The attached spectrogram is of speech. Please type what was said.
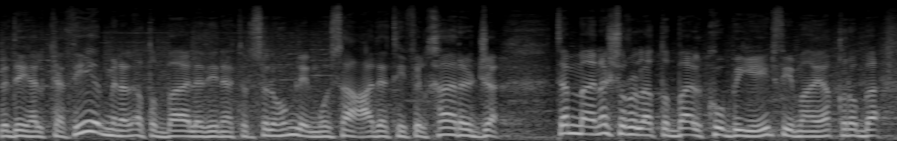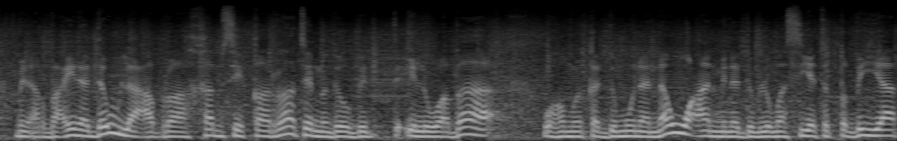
لديها الكثير من الأطباء الذين ترسلهم للمساعدة في الخارج. تم نشر الأطباء الكوبيين فيما يقرب من أربعين دولة عبر خمس قارات منذ بدء الوباء. وهم يقدمون نوعا من الدبلوماسية الطبية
